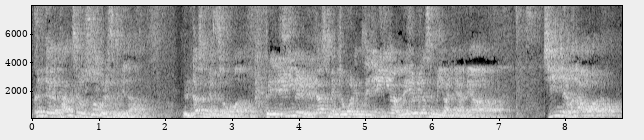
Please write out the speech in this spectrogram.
그때는 단체로 수업을 했습니다. 15명 정원. 그 1기를 15명 정원했는데 1기가 왜 15명이 왔냐면 지인들만 나와고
